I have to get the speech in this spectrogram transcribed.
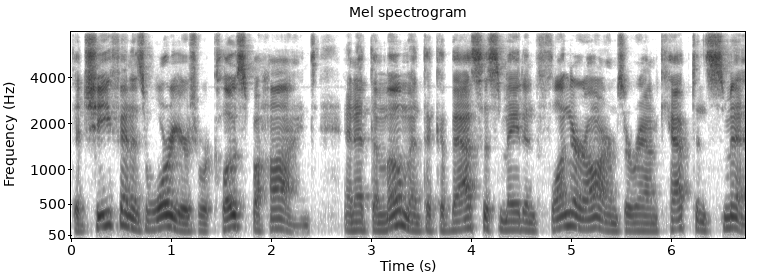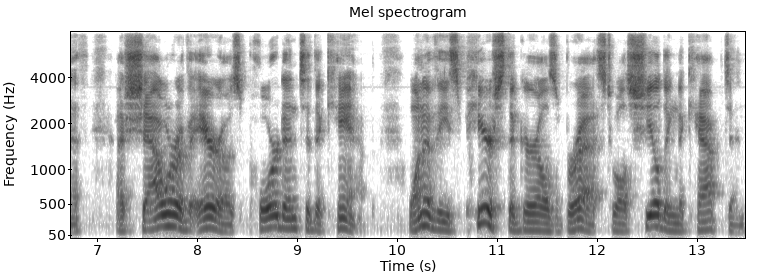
The chief and his warriors were close behind, and at the moment the Cabassas maiden flung her arms around Captain Smith, a shower of arrows poured into the camp. One of these pierced the girl's breast while shielding the captain,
